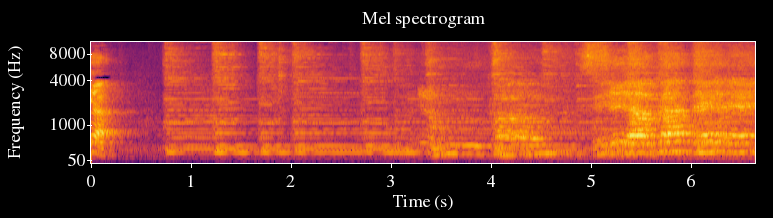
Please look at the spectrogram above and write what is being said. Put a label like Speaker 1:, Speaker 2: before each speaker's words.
Speaker 1: Yeah.
Speaker 2: Come, see how got there.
